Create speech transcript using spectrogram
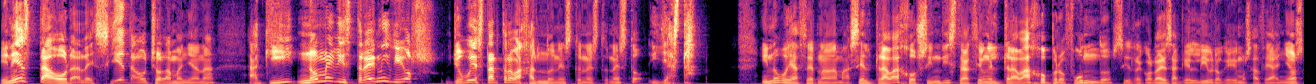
en esta hora de 7 a 8 de la mañana, aquí no me distrae ni Dios. Yo voy a estar trabajando en esto, en esto, en esto, y ya está y no voy a hacer nada más. El trabajo sin distracción, el trabajo profundo, si recordáis aquel libro que vimos hace años,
